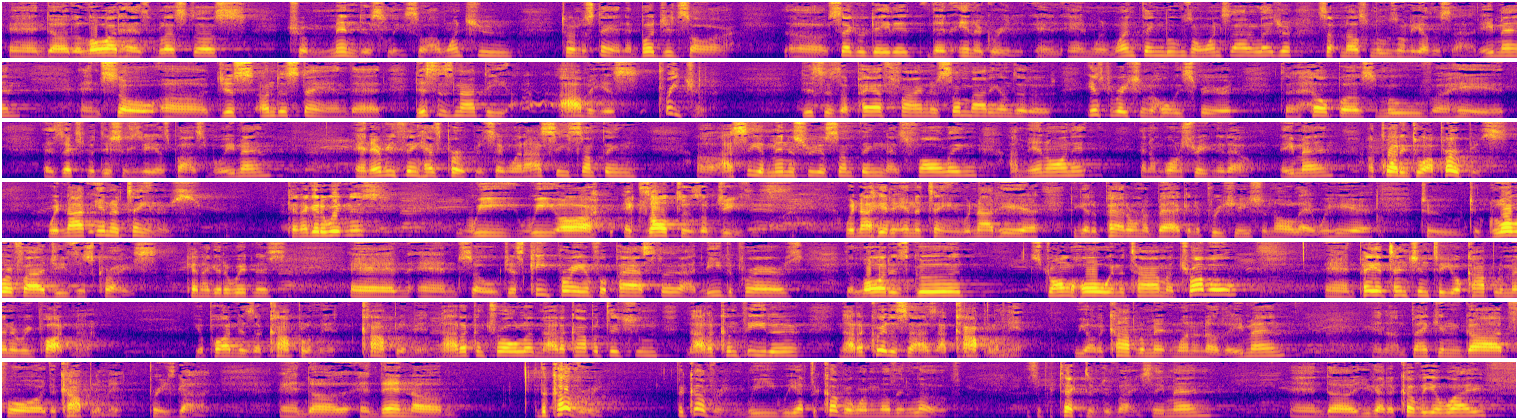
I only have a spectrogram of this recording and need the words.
And uh, the Lord has blessed us tremendously. So I want you to understand that budgets are uh, segregated, then integrated. And, and when one thing moves on one side of ledger, something else moves on the other side. Amen. And so, uh, just understand that this is not the obvious preacher. This is a pathfinder, somebody under the inspiration of the Holy Spirit to help us move ahead as expeditiously as possible. Amen. And everything has purpose. And when I see something uh, I see a ministry or something that's falling, I'm in on it, and I'm going to straighten it out. Amen? According to our purpose. We're not entertainers. Can I get a witness? We, we are exalters of Jesus. We're not here to entertain. We're not here to get a pat on the back and appreciation and all that. We're here to, to glorify Jesus Christ. Can I get a witness? And, and so just keep praying for pastor. I need the prayers. The Lord is good. Stronghold in the time of trouble. And pay attention to your complementary partner. Your partner is a complement. Compliment. Not a controller, not a competition, not a competitor, not a criticizer, a compliment. We are to compliment one another. Amen? And I'm thanking God for the compliment. Praise God and uh, and then um, the covering, the covering. We we have to cover one another in love. It's a protective device, amen. And uh, you got to cover your wife,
